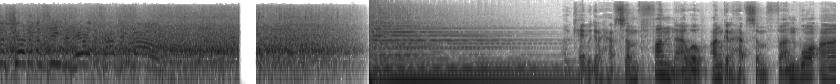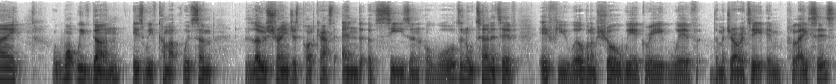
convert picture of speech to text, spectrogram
The shot of the season here at the County Ground. Okay, we're going to have some fun now. Well, I'm going to have some fun. What I, what we've done is we've come up with some Low Strangers podcast end of season awards, an alternative, if you will, but I'm sure we agree with the majority in places.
